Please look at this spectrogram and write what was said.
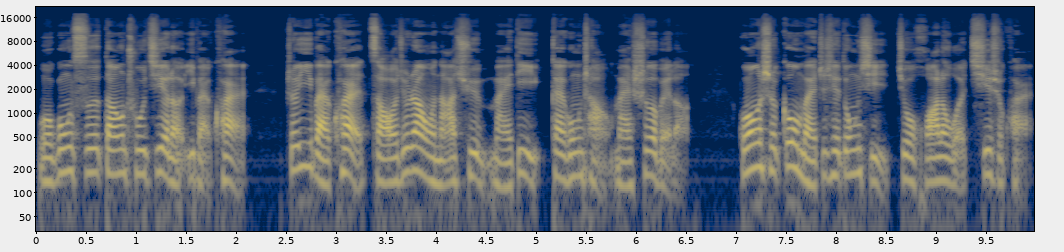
我公司当初借了一百块。这一百块早就让我拿去买地、盖工厂、买设备了，光是购买这些东西就花了我七十块，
